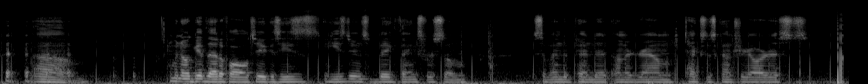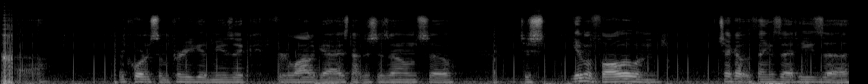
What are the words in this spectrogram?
Um, I mean, I'll give that a follow too because he's he's doing some big things for some some independent underground Texas country artists, uh, recording some pretty good music for a lot of guys, not just his own. So, just give him a follow and check out the things that he's uh,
